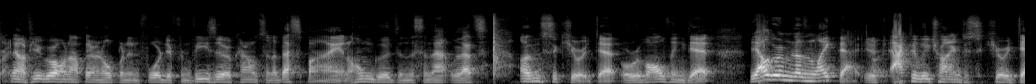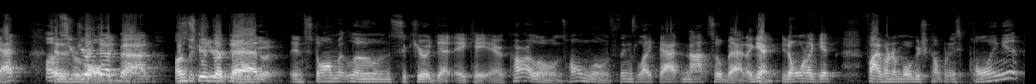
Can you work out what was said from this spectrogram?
Right. Now, if you're going out there and opening four different Visa accounts and a Best Buy and a Home Goods and this and that, well, that's unsecured debt or revolving debt. The algorithm doesn't like that. You're actively trying to secure debt. Unsecured debt bad, Unsecured secured debt debt bad. Installment loans, secured debt, aka car loans, home loans, things like that, not so bad. Again, you don't want to get 500 mortgage companies pulling it,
